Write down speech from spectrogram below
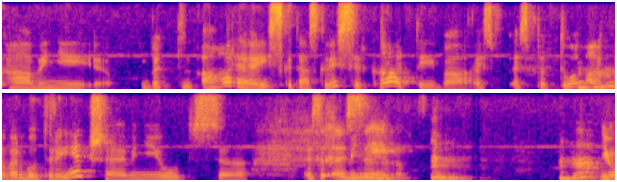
kā viņi Bet ārēji izskatās, ka viss ir kārtībā. Es, es pat domāju, mm -hmm. ka varbūt arī iekšēji viņi jūtas. Eh, es, es... Viņi... Mm -hmm. Jo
